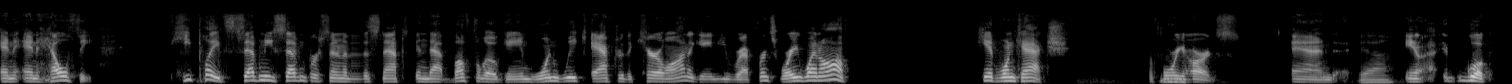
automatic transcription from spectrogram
and, and healthy. He played 77% of the snaps in that Buffalo game one week after the Carolina game you referenced, where he went off. He had one catch for 4 Mhm. yards. And Yeah. you know, look,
